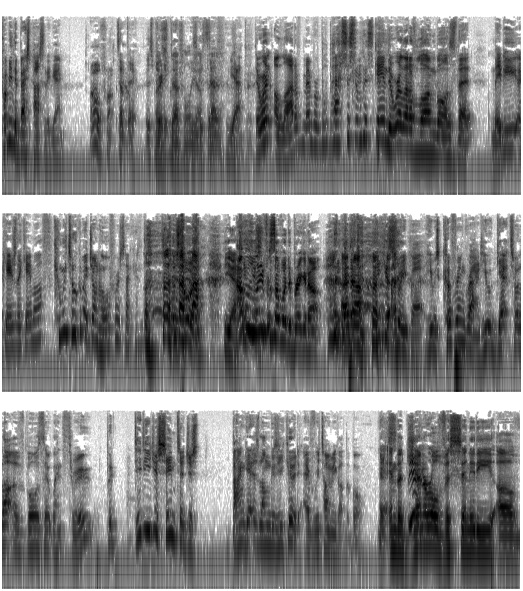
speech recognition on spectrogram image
Probably the best pass of the game. Oh, fuck. It's up there. It's pretty. definitely it's up there. stuff. Yeah, there weren't a lot of memorable passes in this game. There were a lot of long balls that maybe occasionally came off. Can we talk about John Hall for a second? Sure. Yeah. I was waiting for someone to bring it up. I know. Kick a sweeper. He was covering ground. He would get to a lot of balls that went through, but did he just seem to just bang it as long as he could every time he got the ball? In the general vicinity of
